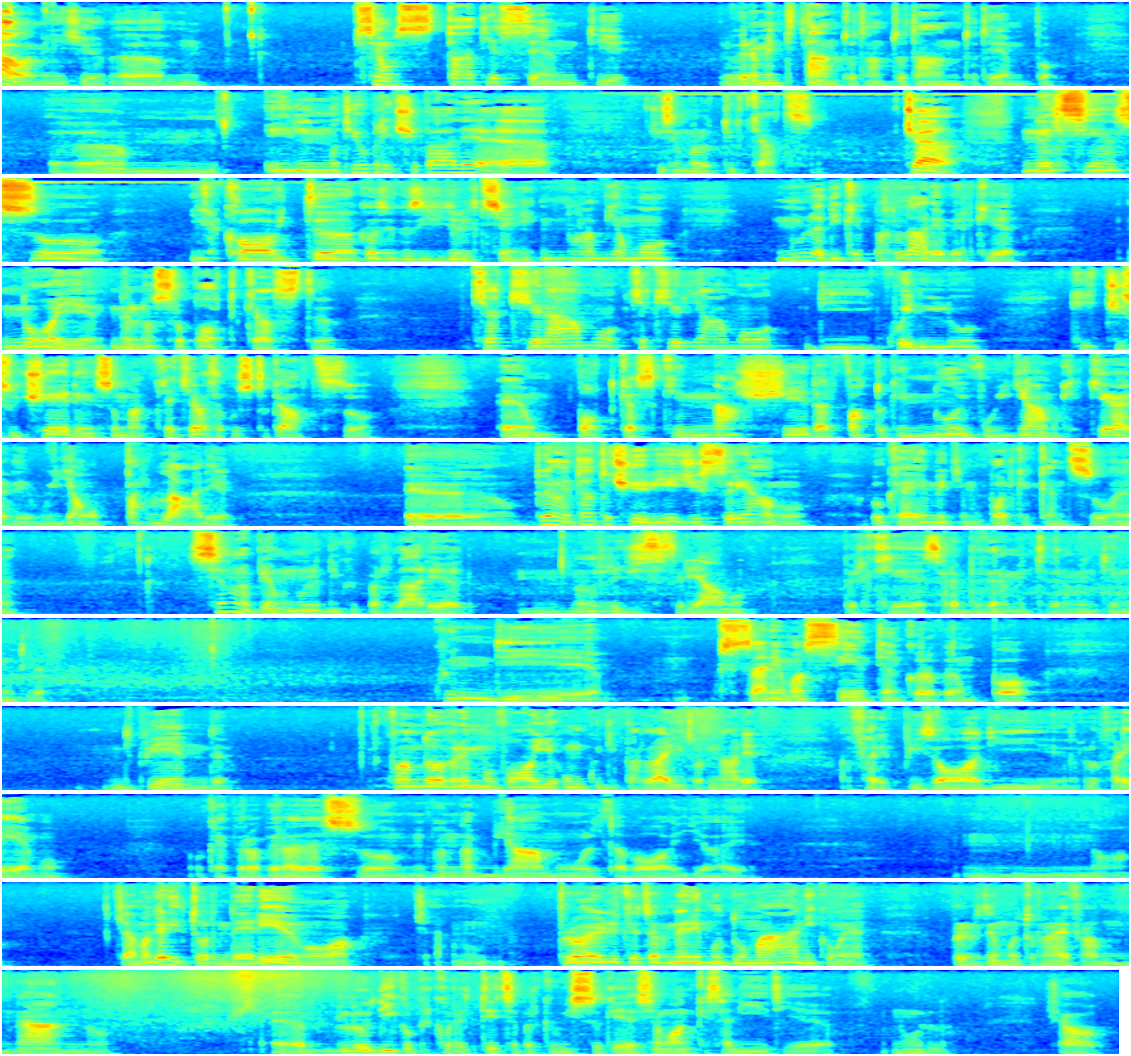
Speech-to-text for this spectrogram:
Ciao amici, ehm, siamo stati assenti per veramente tanto tanto tanto tempo. Ehm, il motivo principale è ci siamo rotti il cazzo. Cioè, nel senso il Covid, cose così, video lezioni, non abbiamo nulla di che parlare perché noi nel nostro podcast chiacchieriamo, chiacchieriamo di quello che ci succede, insomma, chiacchierata questo cazzo è un podcast che nasce dal fatto che noi vogliamo chiacchierare, vogliamo parlare, eh, però intanto ci registriamo, ok, mettiamo qualche canzone. Se non abbiamo nulla di cui parlare, mm, non registriamo, perché sarebbe veramente, veramente inutile. Quindi saremo assenti ancora per un po' dipende. Quando avremo voglia comunque di parlare, di tornare a fare episodi, lo faremo. Ok, però per adesso non abbiamo molta voglia e... Mm, no. Cioè, magari torneremo, ma... Cioè, probabile che torneremo domani come potremmo tornare fra un anno. Eh, lo dico per correttezza perché ho visto che siamo anche saliti e nulla. Ciao.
